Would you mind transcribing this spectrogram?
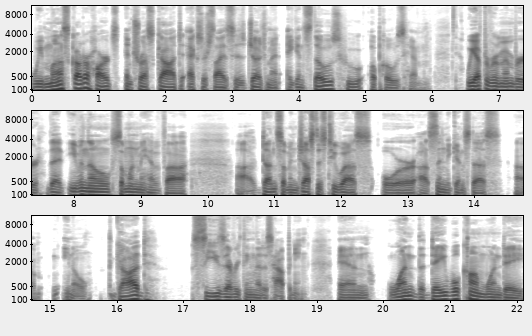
We must guard our hearts and trust God to exercise his judgment against those who oppose him we have to remember that even though someone may have uh, uh, done some injustice to us or uh, sinned against us, um, you know, God sees everything that is happening, and one the day will come one day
